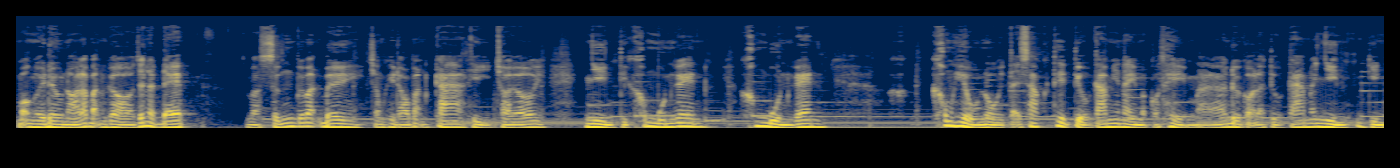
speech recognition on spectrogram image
mọi người đều nói là bạn G rất là đẹp và xứng với bạn B trong khi đó bạn K thì trời ơi nhìn thì không muốn ghen không buồn ghen không hiểu nổi tại sao có thể tiểu tam như này mà có thể mà được gọi là tiểu tam nó nhìn nhìn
